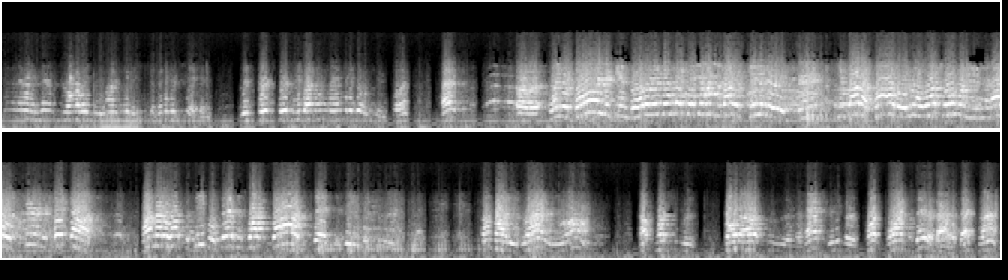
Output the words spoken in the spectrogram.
seminary minister always reminds me to eat the bitter chicken. This church certainly got no man to go to, so that's, uh, when you're born again, brother, it don't make a difference about a seminary experience. You've got a father who will watch over you in the night God. No matter what the people said, it's what God said to people to. Somebody's right and wrong. Not what she was brought out from the factory, but what God said about it. That's right.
